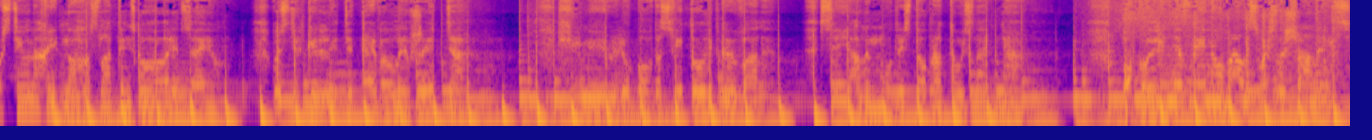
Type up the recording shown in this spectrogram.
У стінах рідного слатинського ліцею. Ви стільки літ дітей вели в життя. Хімію, любов до світу відкривали. Сіяли мудрість, доброту й знання. Покоління змінювались, ви ж лишались.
